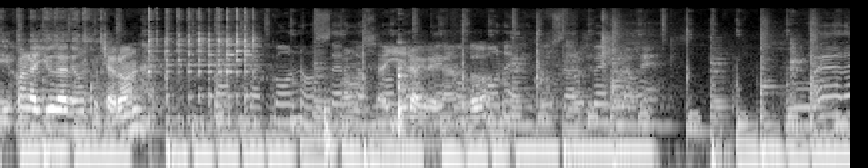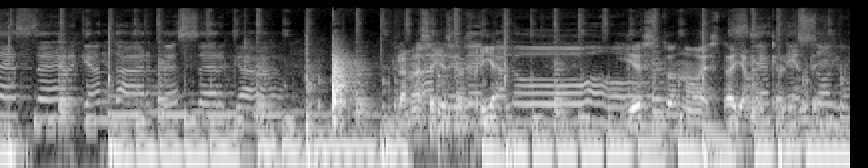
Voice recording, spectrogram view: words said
Y con la ayuda de un cucharón vamos a ir agregando. La masa ya está fría y esto no está ya muy caliente. Soy un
